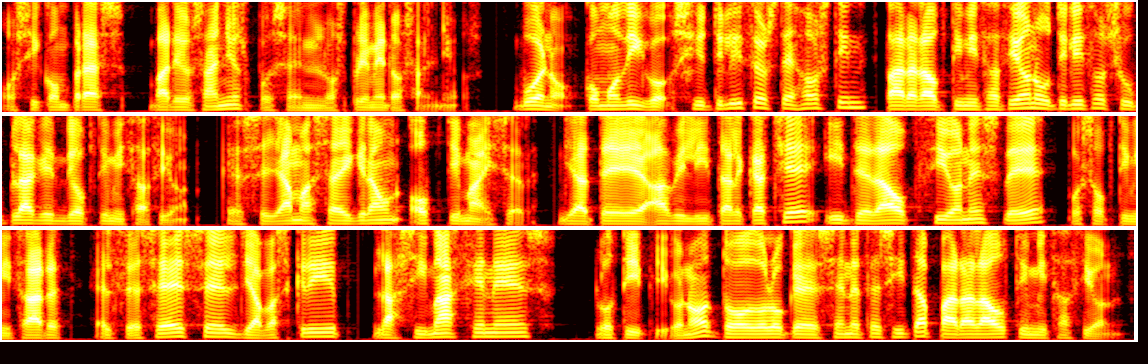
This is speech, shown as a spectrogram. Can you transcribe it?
o si compras varios años, pues en los primeros años. Bueno, como digo, si utilizo este hosting para la optimización, utilizo su plugin de optimización, que se llama SiteGround Optimizer. Ya te habilita el caché y te da opciones de pues, optimizar el CSS, el JavaScript, las imágenes, lo típico, ¿no? Todo lo que se necesita para la optimización.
